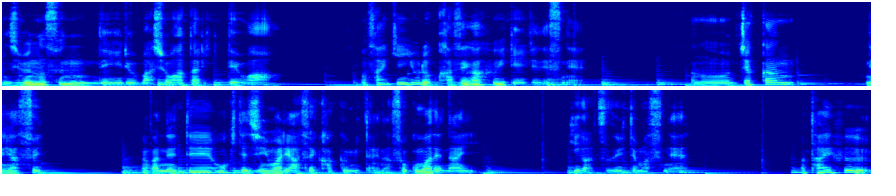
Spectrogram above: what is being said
自分の住んでいる場所あたりでは、最近夜風が吹いていてですね、あの、若干寝やすい。なんか寝て起きてじんわり汗かくみたいな、そこまでない日が続いてますね。まあ台風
